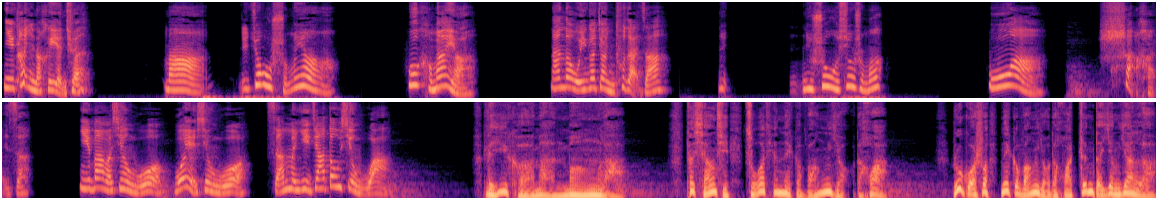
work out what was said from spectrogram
你看你那黑眼圈。妈，你叫我什么呀？吴可曼呀，难道我应该叫你兔崽子？你，你说我姓什么？吴啊，傻孩子，你爸爸姓吴，我也姓吴，咱们一家都姓吴啊。李可曼懵了。他想起昨天那个网友的话，如果说那个网友的话真的应验了，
